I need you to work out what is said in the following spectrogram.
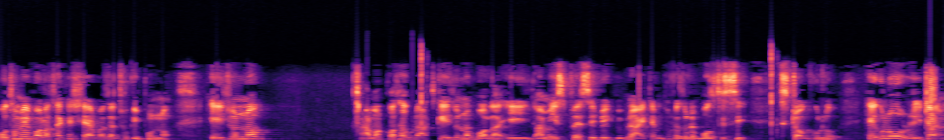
প্রথমেই বলা থাকে শেয়ার বাজার ঝুঁকিপূর্ণ। এই জন্য আমার কথাগুলো আজকে এই জন্য বলা, এই আমি স্পেসিফিক বিভিন্ন আইটেম ধরে ধরে বলতেছি স্টকগুলো এগুলো রিটার্ন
